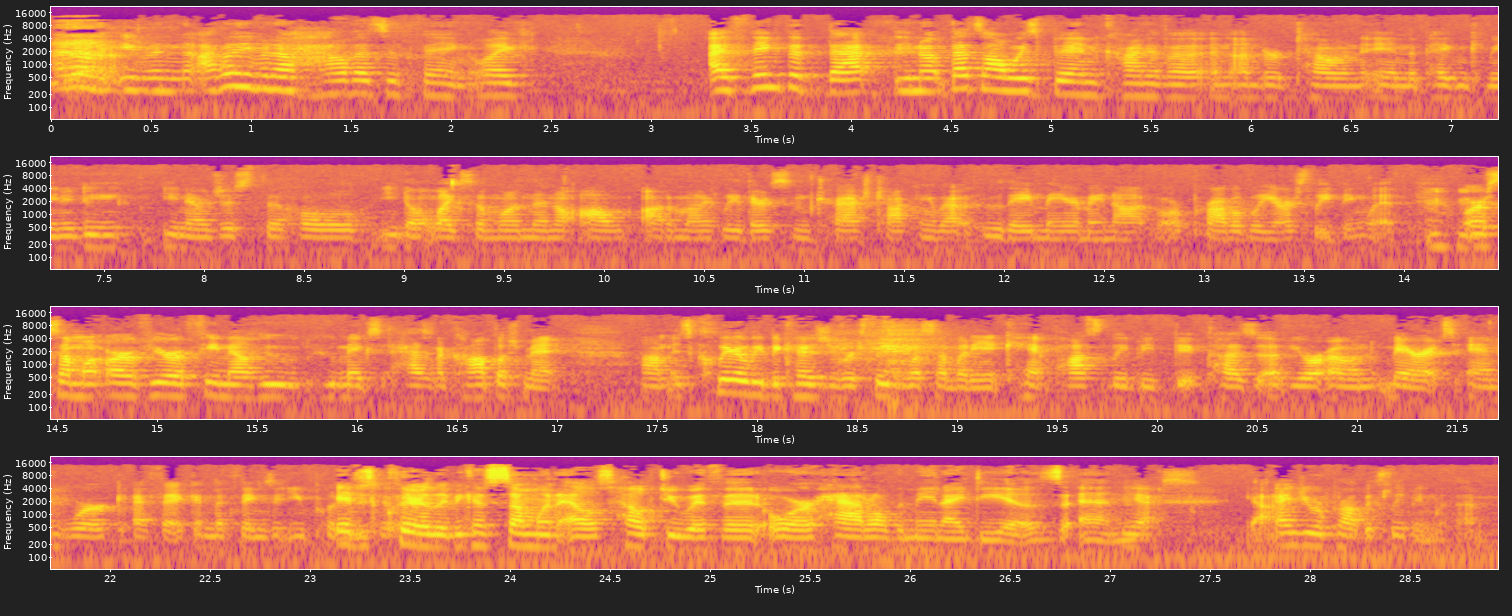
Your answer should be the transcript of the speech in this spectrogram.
I don't even I don't even know how that's a thing. Like I think that that you know that's always been kind of a, an undertone in the pagan community. You know, just the whole you don't like someone, then au- automatically there's some trash talking about who they may or may not or probably are sleeping with, mm-hmm. or someone, or if you're a female who who makes has an accomplishment, um, it's clearly because you were sleeping with somebody. It can't possibly be because of your own merit and work ethic and the things that you put. It is into clearly because someone else helped you with it or had all the main ideas and yes, Yeah. and you were probably sleeping with them.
